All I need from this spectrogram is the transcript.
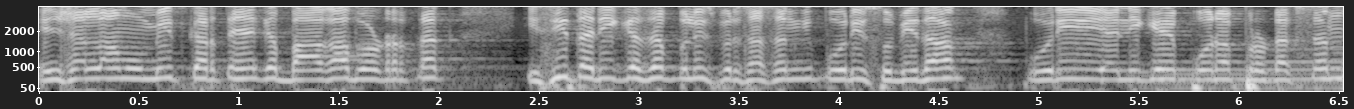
इंशाल्लाह हम उम्मीद करते हैं कि बाघा बॉर्डर तक इसी तरीके से पुलिस प्रशासन की पूरी सुविधा, पूरी यानी कि पूरा प्रोटेक्शन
